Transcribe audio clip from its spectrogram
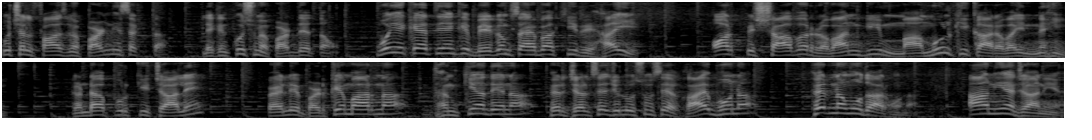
कुछ अल्फाज में पढ़ नहीं सकता, लेकिन कुछ मैं पढ़ देता हूँ। वो ये कहते हैं कि बेगम साहिबा की रिहाई और पिशावर रवानगी मामूल की कार्रवाई नहीं। गंडापुर की चालें, पहले बढ़के मारना, धमकियाँ देना, फिर जलसे जुलूसों से गायब होना, फिर नमोदार होना। आनिया जानिया।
